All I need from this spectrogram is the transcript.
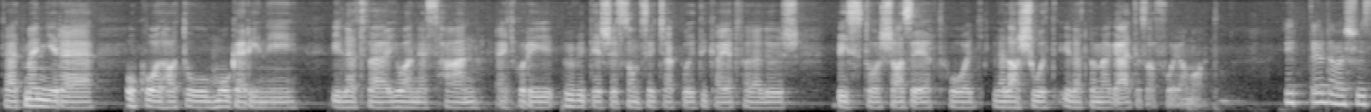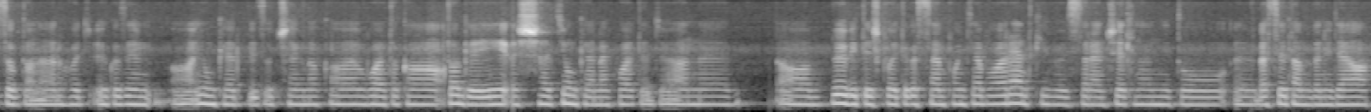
Tehát mennyire okolható Mogherini, illetve Johannes Hahn egykori bővítés és szomszédságpolitikáért felelős biztos azért, hogy lelassult, illetve megállt ez a folyamat. Itt érdemes visszautalni arra, hogy ők azért a Juncker bizottságnak a, voltak a tagjai, és hát Junckernek volt egy olyan a bővítéspolitika szempontjából rendkívül szerencsétlen nyitó beszélt, amiben ugye a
